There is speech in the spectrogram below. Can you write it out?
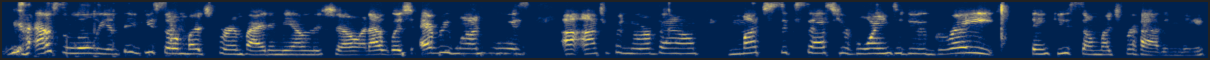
Yeah, absolutely. And thank you so much for inviting me on the show. And I wish everyone who is uh, entrepreneur bound much success. You're going to do great. Thank you so much for having me.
